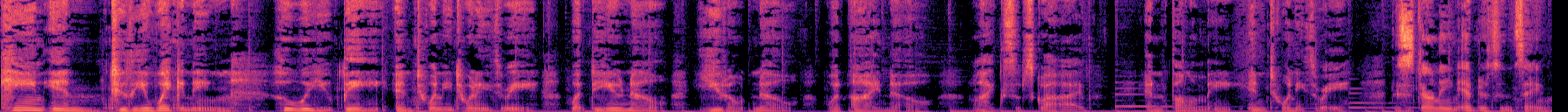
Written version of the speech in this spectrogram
keen in to the awakening. Who will you be in 2023? What do you know? You don't know what I know. Like, subscribe, and follow me in 23. This is Darlene Anderson saying,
